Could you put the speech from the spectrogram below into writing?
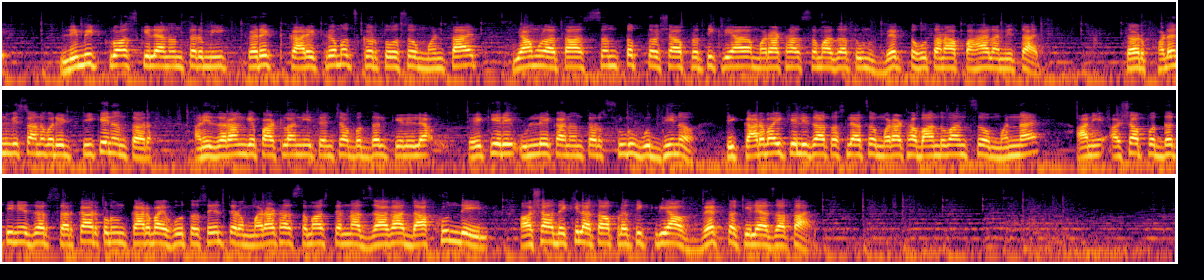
लिमिट क्रॉस केल्यानंतर मी करेक्ट कार्यक्रमच करतो असं म्हणतायत. यामुळं आता संतप्त अशा प्रतिक्रिया मराठा समाजातून व्यक्त होताना पाहायला मिळत आहेत तर फडणवीसांवरील टीकेनंतर आणि जरांगे पाटलांनी त्यांच्याबद्दल केलेल्या एकेरी उल्लेखानंतर सुडबुद्धीनं ही कारवाई केली जात असल्याचं मराठा बांधवांचं म्हणणं आहे. आणि अशा पद्धतीने जर सरकारकडून कारवाई होत असेल तर मराठा समाज त्यांना जागा दाखवून देईल अशा देखील आता प्रतिक्रिया व्यक्त केल्या जात आहेत.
